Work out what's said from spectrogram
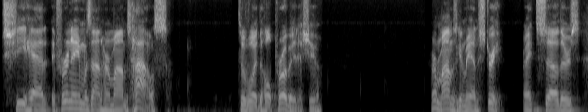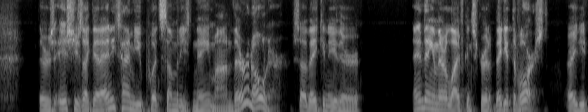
she had, if her name was on her mom's house to avoid the whole probate issue, her mom's going to be on the street, right? So there's, there's issues like that. Anytime you put somebody's name on them, they're an owner. So they can either, anything in their life can screw it up. They get divorced, right? You,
